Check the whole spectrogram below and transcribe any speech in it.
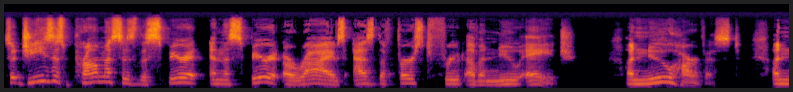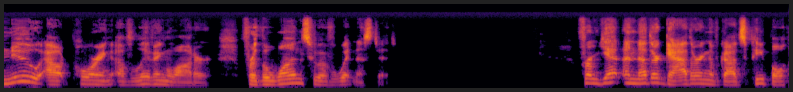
So Jesus promises the Spirit, and the Spirit arrives as the first fruit of a new age, a new harvest, a new outpouring of living water for the ones who have witnessed it. From yet another gathering of God's people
